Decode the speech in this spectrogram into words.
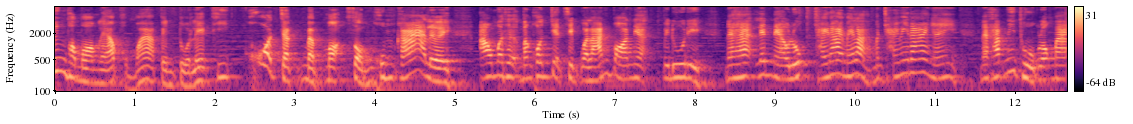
ซึ่งพอมองแล้วผมว่าเป็นตัวเลขที่โคตรจะแบบเหมาะสมคุ้มค่าเลย เอามาเถอะบางคน 70 กว่าล้านปอนเนี่ยไปดูดินะฮะเล่นแนวลุกใช้ได้ไหมล่ะ มันใช้ไม่ได้ไงนะครับนี่ถูกลงมา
